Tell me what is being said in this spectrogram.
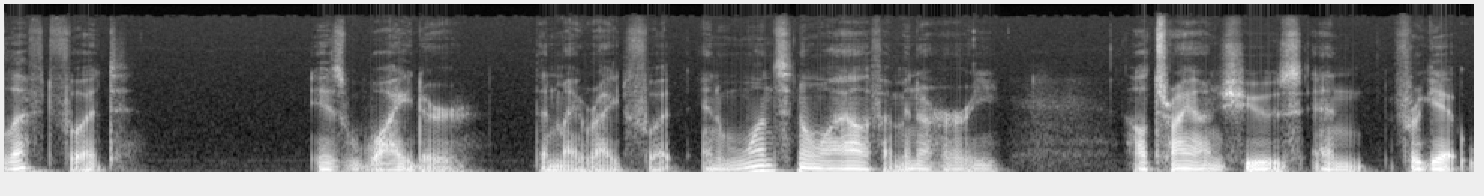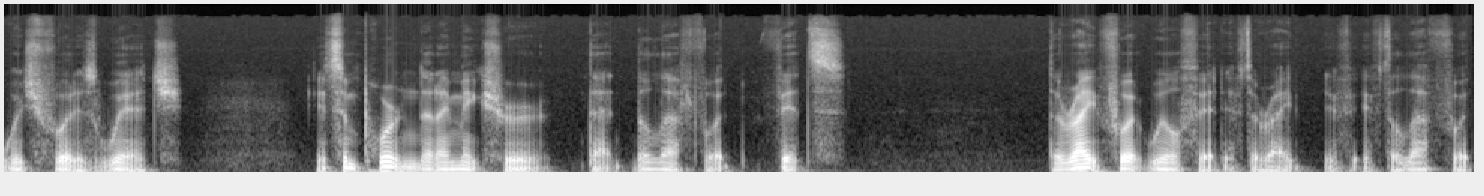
left foot is wider than my right foot. And once in a while, if I'm in a hurry, I'll try on shoes and forget which foot is which. It's important that I make sure that the left foot fits. The right foot will fit if the right if, if the left foot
